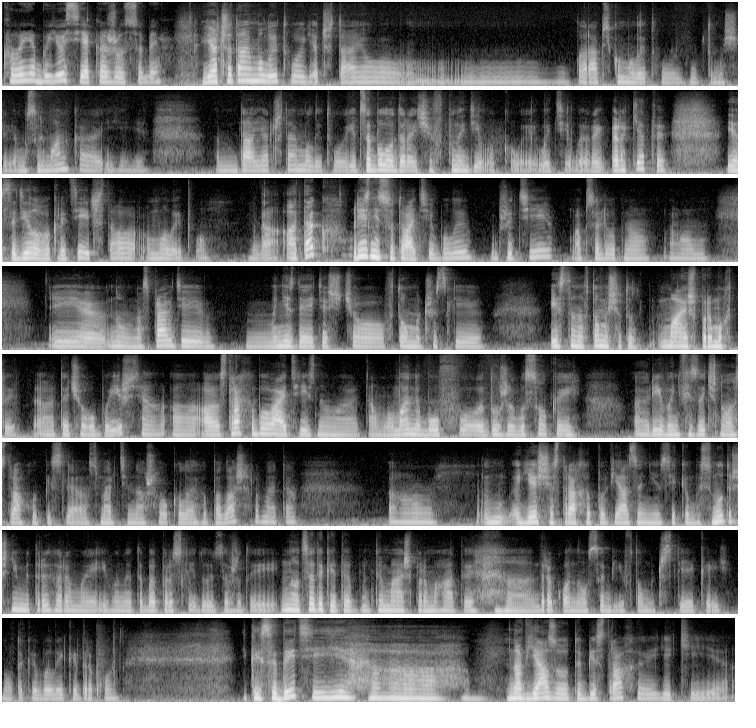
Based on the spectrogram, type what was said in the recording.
Коли я боюсь, я кажу собі. Я читаю молитву, я читаю арабську молитву, тому що я мусульманка, і да, я читаю молитву. І це було, до речі, в понеділок, коли летіли ракети. Я сиділа в укритті і читала молитву. Да. А так різні ситуації були в житті, абсолютно. Ем, І ну, насправді мені здається, що в тому числі істина в тому, що ти маєш перемогти е, те, чого боїшся. А, страхи бувають різними. Там у мене був е, дуже високий е, рівень фізичного страху після смерті нашого колеги Павла Шеремета. Е, Є ще страхи пов'язані з якимись внутрішніми тригерами, і вони тебе переслідують завжди. Ну, це такий, ти, ти маєш перемагати дракона у собі, в тому числі який, ну, такий великий дракон, який сидить і е, нав'язує тобі страхи, які е,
